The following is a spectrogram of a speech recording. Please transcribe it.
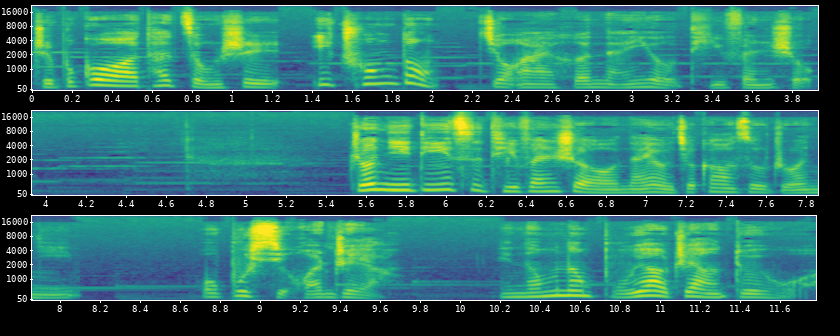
只不过她总是一冲动就爱和男友提分手。卓尼第一次提分手，男友就告诉卓尼：“我不喜欢这样，你能不能不要这样对我？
